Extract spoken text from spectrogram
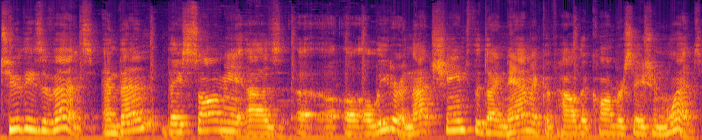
to these events. And then they saw me as a, a, a leader and that changed the dynamic of how the conversation went.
